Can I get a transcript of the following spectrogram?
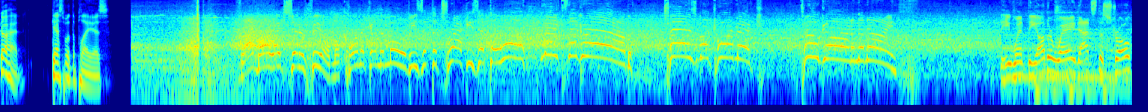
Go ahead, guess what the play is. Fly ball right right center field. McCormick on the move. He's at the track. He's at the wall. Makes the grab. Chas McCormick. Two gone in the ninth. He went the other way. That's the stroke.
